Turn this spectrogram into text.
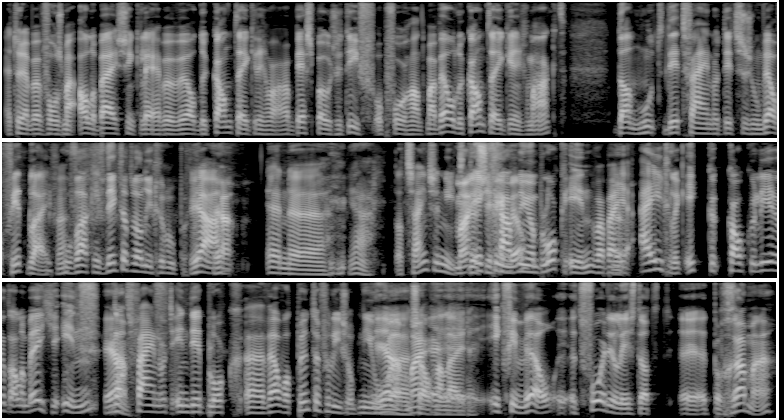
En toen hebben we volgens mij allebei, Sinclair, hebben we wel de kanttekening, waren best positief op voorhand, maar wel de kanttekening gemaakt. Dan moet dit Feyenoord dit seizoen wel fit blijven. Hoe vaak heeft Dick dat wel niet geroepen? Ja, Ja. En eh, ja, dat zijn ze niet. Maar dus ik je gaat wel- nu een blok in waarbij Ja. je eigenlijk, ik calculeer het al een beetje in, Ja. dat Feyenoord in dit blok eh, wel wat puntenverlies opnieuw eh, zal gaan leiden. ik vind wel, het voordeel is dat het programma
